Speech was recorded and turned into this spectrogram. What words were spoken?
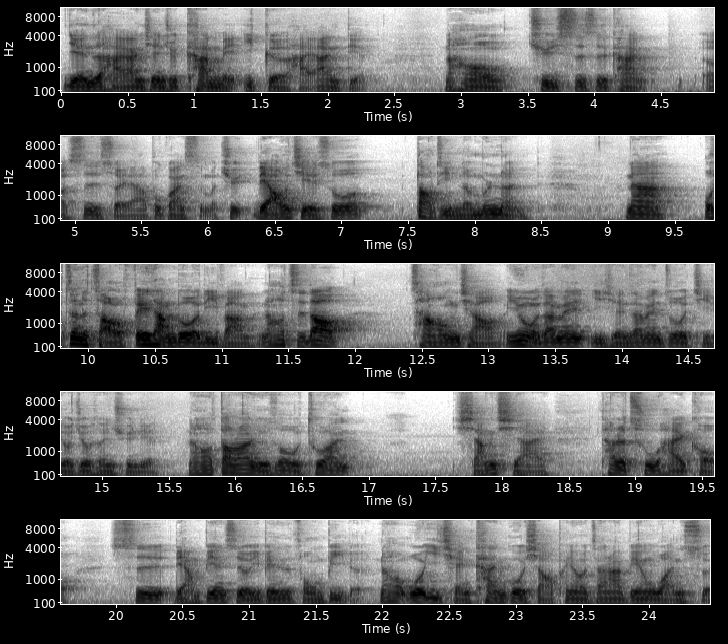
沿着海岸线去看每一个海岸点，然后去试试看，呃，试水啊，不管什么，去了解说到底能不能。那我真的找了非常多的地方，然后直到长虹桥，因为我在那边以前在那边做急流救生训练，然后到那里的时候，我突然想起来它的出海口。是两边是有一边是封闭的，然后我以前看过小朋友在那边玩水，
